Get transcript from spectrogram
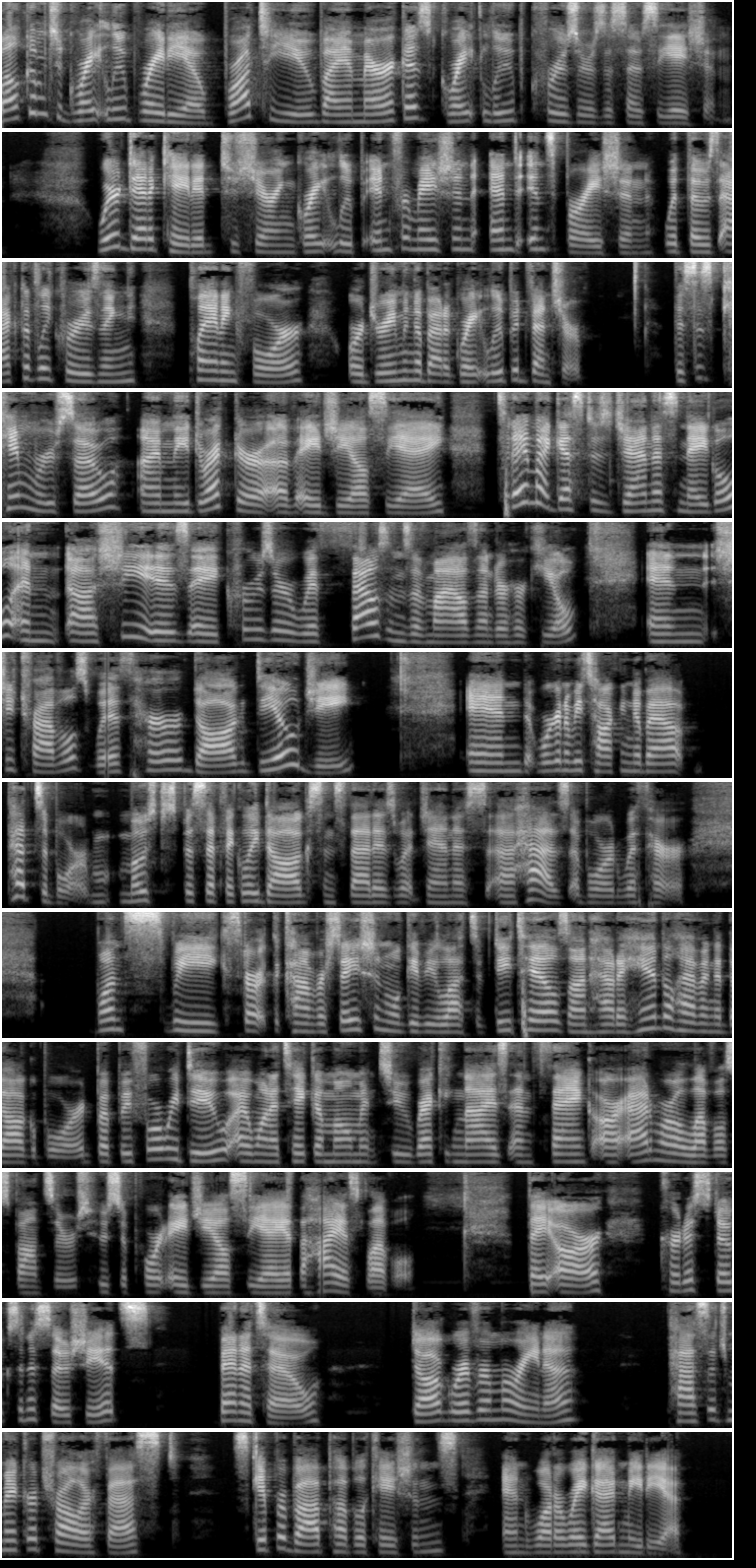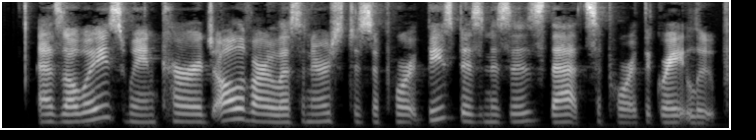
Welcome to Great Loop Radio, brought to you by America's Great Loop Cruisers Association. We're dedicated to sharing Great Loop information and inspiration with those actively cruising, planning for, or dreaming about a Great Loop adventure. This is Kim Russo. I'm the director of AGLCA. Today, my guest is Janice Nagle, and uh, she is a cruiser with thousands of miles under her keel, and she travels with her dog, DOG. And we're going to be talking about pets aboard, most specifically dogs, since that is what Janice uh, has aboard with her. Once we start the conversation, we'll give you lots of details on how to handle having a dog aboard. But before we do, I want to take a moment to recognize and thank our Admiral level sponsors who support AGLCA at the highest level. They are Curtis Stokes and Associates, Beneteau, Dog River Marina, Passage Maker Trawler Fest, Skipper Bob Publications, and Waterway Guide Media. As always, we encourage all of our listeners to support these businesses that support the Great Loop.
